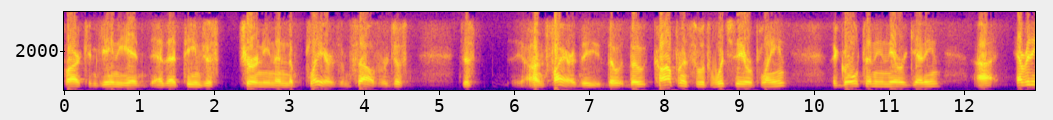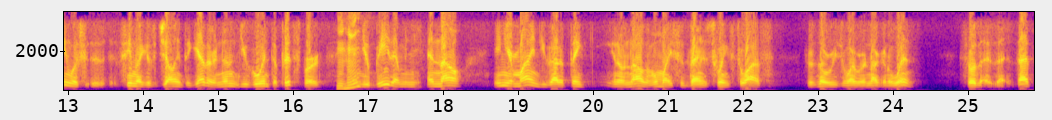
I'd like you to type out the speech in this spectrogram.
Clarke and Gainey had, had that team just churning, and the players themselves were just just on fire. The the the confidence with which they were playing, the goaltending they were getting, uh, everything was seemed like it's gelling together. And then you go into Pittsburgh Mm-hmm. and you beat them, and, and now in your mind you got to think, you know, now the home ice advantage swings to us. There's no reason why we're not going to win. So that, that, that's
